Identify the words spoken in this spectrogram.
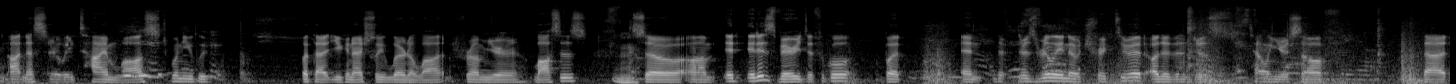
not necessarily time lost when you lose, but that you can actually learn a lot from your losses. Mm-hmm. So um, it, it is very difficult but and th- there's really no trick to it other than just telling yourself that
